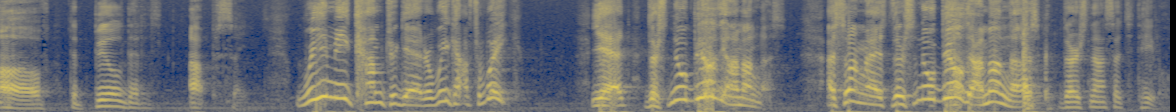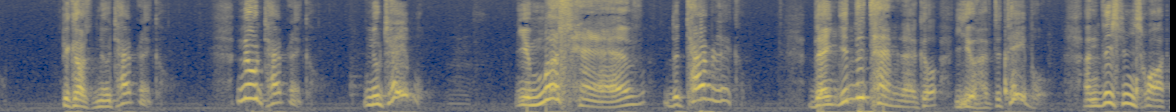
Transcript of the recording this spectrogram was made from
of the builded up saints. We may come together week after week, yet there's no building among us. As long as there's no building among us, there's not such a table. Because no tabernacle. No tabernacle. No table. You must have the tabernacle. Then in the tabernacle, you have the table. And this means what?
